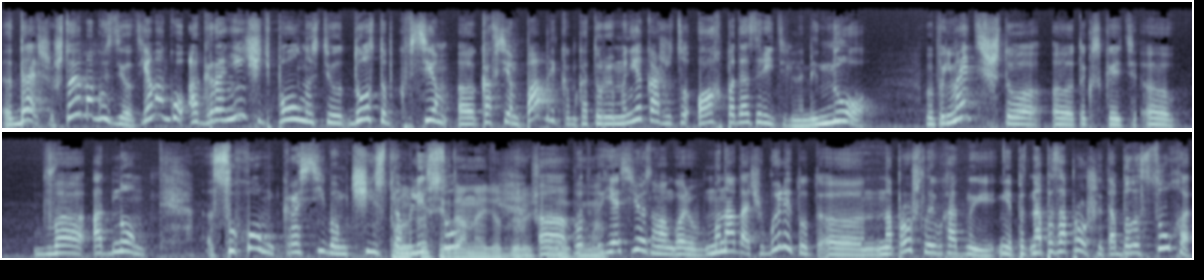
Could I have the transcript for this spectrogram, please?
Дальше, что я могу сделать? Я могу ограничить полностью доступ к всем, э, ко всем пабликам, которые мне кажутся, ах, подозрительными. Но вы понимаете, что, э, так сказать, э, в одном сухом, красивом, чистом Только лесу. всегда найдет дырочку. А, да, вот я серьезно вам говорю, мы на даче были тут э, на прошлые выходные, нет, на позапрошлые, там было сухо,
